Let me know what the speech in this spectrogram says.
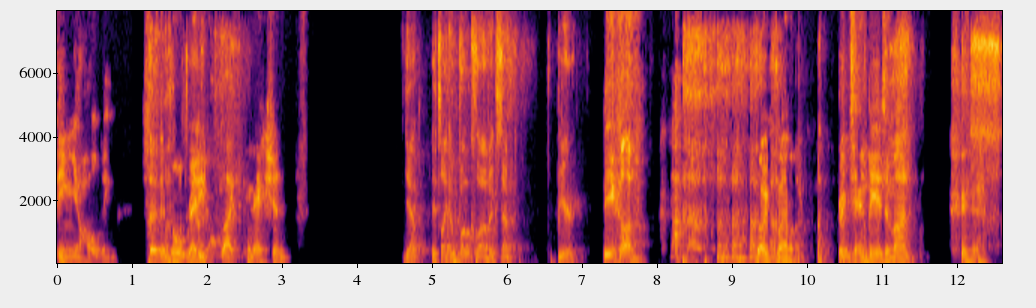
thing you're holding. So there's already that, like connection. Yep it's like a book club except beer Beer club. Works well. Drink 10 beers a month. but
